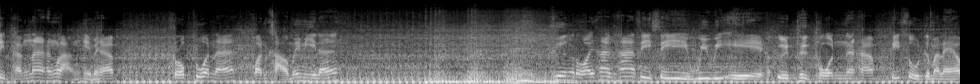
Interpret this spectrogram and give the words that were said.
ติดทั้งหน้าทั้งหลังเห็นไหมครับ ครบถ้วนนะควันขาวไม่มีนะ เครื่อง 155 cc VVA อึดถึกทนนะครับ พิสูจน์กันมาแล้ว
